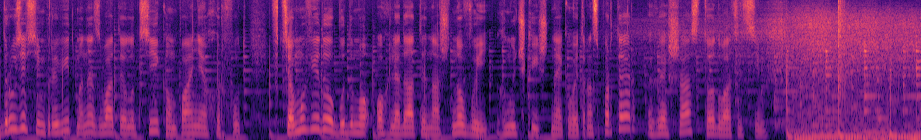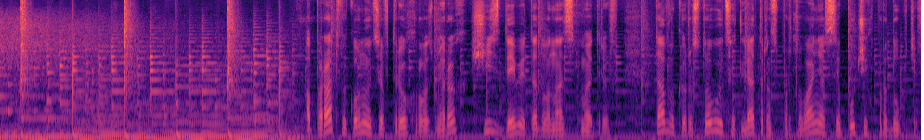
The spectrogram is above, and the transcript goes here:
Друзі, всім привіт! Мене звати Олексій, компанія Хорфуд. В цьому відео будемо оглядати наш новий гнучкий шнековий транспортер ГШ 127. Апарат виконується в трьох розмірах 6, 9 та 12 метрів та використовується для транспортування сипучих продуктів.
